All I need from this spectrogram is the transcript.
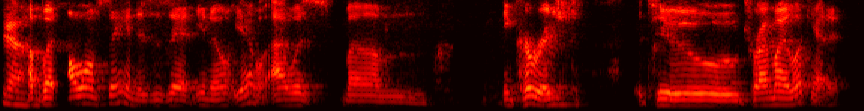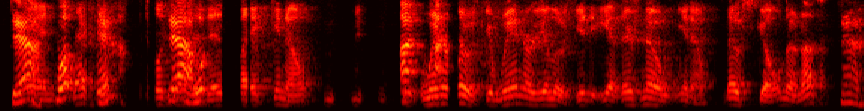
Yeah. Uh, but all I'm saying is, is that you know, yeah, I was um, encouraged to try my look at it. Yeah. And well, back then, yeah. yeah, at well, it like, you know, I, win or lose. You win or you lose. You, yeah, there's no, you know, no skill, no nothing. Yeah.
